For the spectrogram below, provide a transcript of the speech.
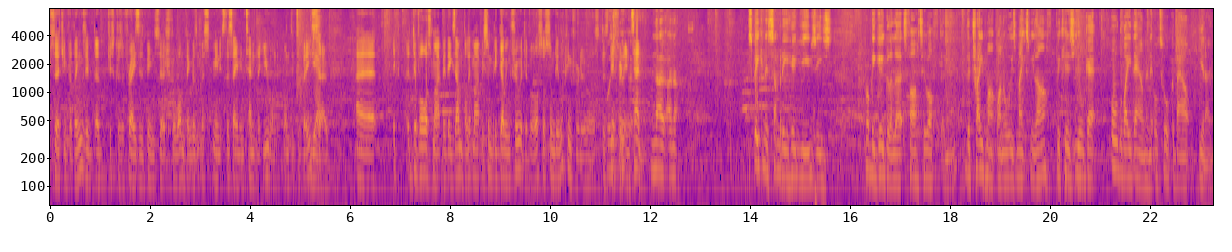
searching for things. If, uh, just because a phrase has been searched for one thing doesn't mean it's the same intent that you want, want it to be. Yeah. So, uh, if a divorce might be the example, it might be somebody going through a divorce or somebody looking for a divorce. There's Well, different uh, intent. No, and uh, speaking as somebody who uses probably Google alerts far too often, the trademark one always makes me laugh because you'll get all the way down and it'll talk about you know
